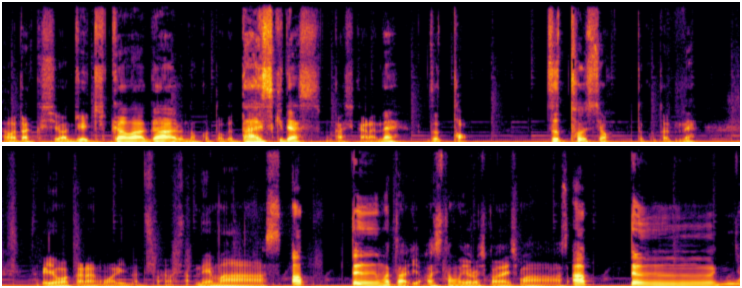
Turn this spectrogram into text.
私は激川ガールのことが大好きです。昔からね。ずっと。ずっとですよ。ってことでね。なんかようわからん終わりになってしまいました。寝ます。あっとーまた明日もよろしくお願いします。あっとーに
